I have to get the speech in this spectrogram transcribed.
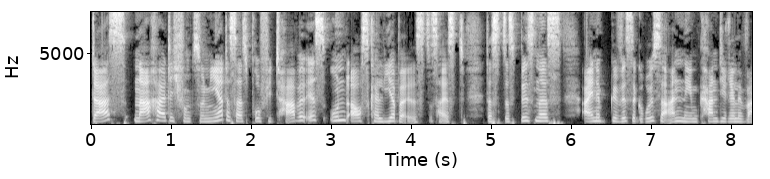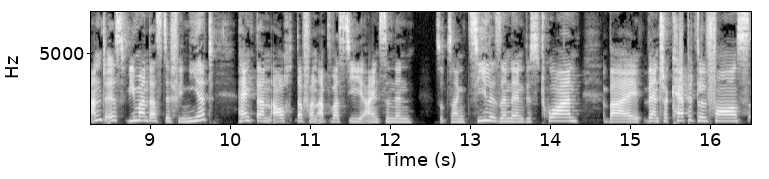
das nachhaltig funktioniert, das heißt profitabel ist und auch skalierbar ist. Das heißt, dass das Business eine gewisse Größe annehmen kann, die relevant ist. Wie man das definiert, hängt dann auch davon ab, was die einzelnen sozusagen Ziele sind der Investoren. Bei Venture Capital Fonds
